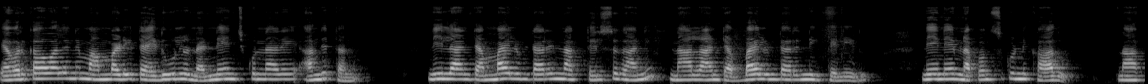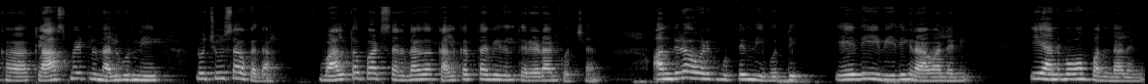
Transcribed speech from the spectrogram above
ఎవరు కావాలని మా అమ్మ అడిగితే ఐదు ఊళ్ళు నన్నే ఎంచుకున్నారే అంది తను. నీలాంటి అమ్మాయిలు ఉంటారని నాకు తెలుసు కానీ నాలాంటి అబ్బాయిలు ఉంటారని నీకు తెలియదు నేనేం నపంసకుడిని కాదు. నా క్లాస్మేట్లు నలుగురిని నువ్వు చూసావు కదా. వాళ్ళతో పాటు సరదాగా కలకత్తా వీధులు తిరగడానికి వచ్చాను. అందులో ఒకడికి పుట్టింది ఈ బుద్ధి. ఏది ఈ వీధికి రావాలని ఈ అనుభవం పొందాలని.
